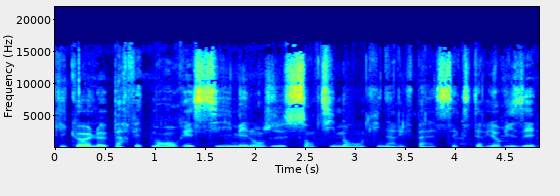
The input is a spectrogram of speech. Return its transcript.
qui colle parfaitement au récit, mélange de sentiments qui n'arrivent pas à s'extérioriser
